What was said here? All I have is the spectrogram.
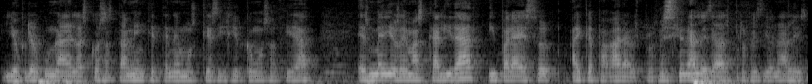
Y yo creo que una de las cosas también que tenemos que exigir como sociedad es medios de más calidad y para eso hay que pagar a los profesionales a las profesionales.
